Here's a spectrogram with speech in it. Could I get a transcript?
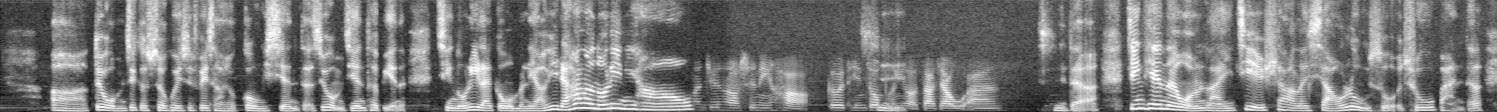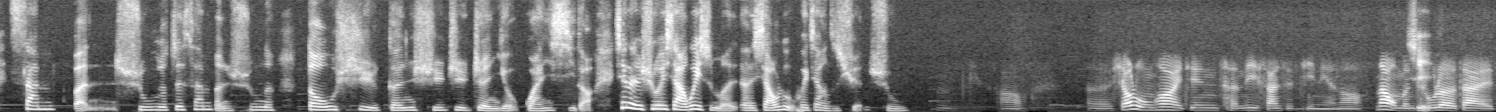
啊、呃，对我们这个社会是非常有贡献的。所以，我们今天特别呢，请罗丽来跟我们聊一聊。Hello，罗丽你好，曼娟老师你好，各位听众朋友大家午安。是的，今天呢，我们来介绍了小鲁所出版的三本书，这三本书呢，都是跟失智症有关系的。先来说一下为什么呃小鲁会这样子选书。小鲁文化已经成立三十几年了。那我们除了在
